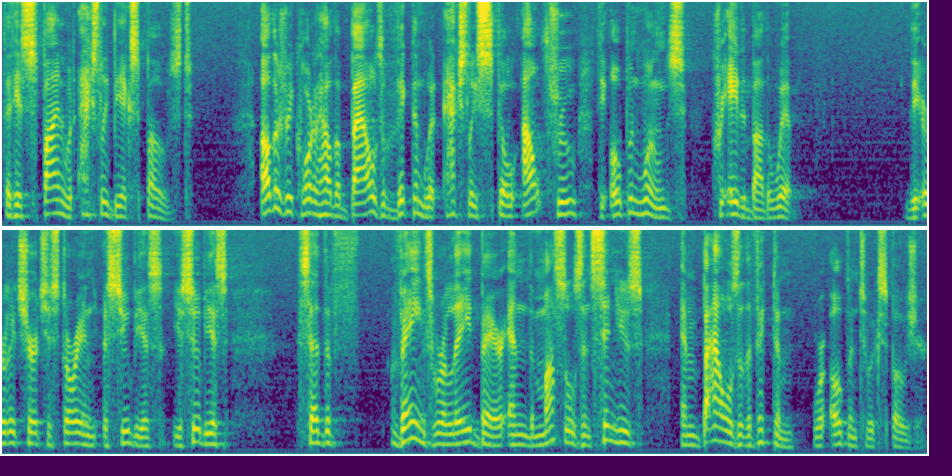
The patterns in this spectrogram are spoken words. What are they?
that his spine would actually be exposed. Others recorded how the bowels of the victim would actually spill out through the open wounds created by the whip. The early church historian Eusebius, Eusebius said the veins were laid bare and the muscles and sinews and bowels of the victim were open to exposure.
